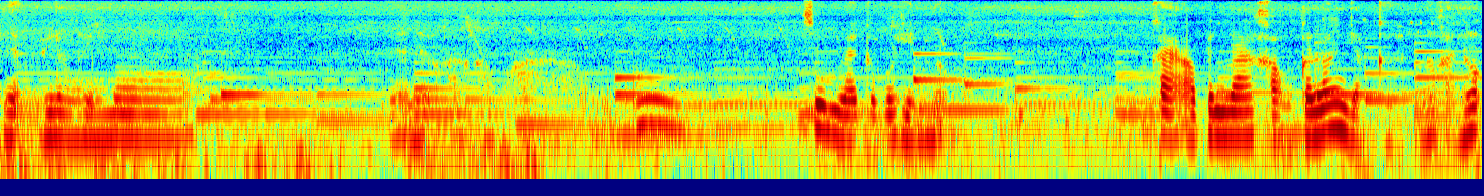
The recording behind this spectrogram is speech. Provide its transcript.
เนี่ยพี่น้องเห็นบ่เนี่ยเนี่ยค่ะขาวขาวโอ้ ซุ่มอะไรก็บ่เห็นเนาะค่ะเอาเป็นว่าเขากำลังอยากเกิดเนาะค่ะเนาะ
